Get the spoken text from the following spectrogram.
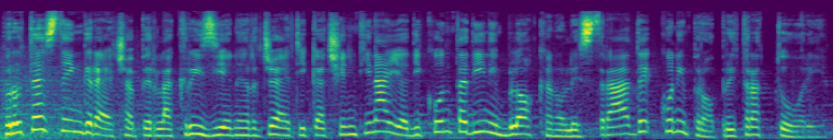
Proteste in Grecia per la crisi energetica, centinaia di contadini bloccano le strade con i propri trattori.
